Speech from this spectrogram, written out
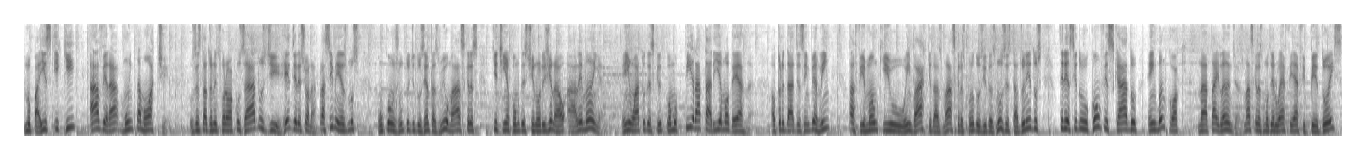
no país e que haverá muita morte os Estados Unidos foram acusados de redirecionar para si mesmos um conjunto de 200 mil máscaras que tinha como destino original a Alemanha, em um ato descrito como pirataria moderna. Autoridades em Berlim afirmam que o embarque das máscaras produzidas nos Estados Unidos teria sido confiscado em Bangkok, na Tailândia. As máscaras modelo FFP2,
